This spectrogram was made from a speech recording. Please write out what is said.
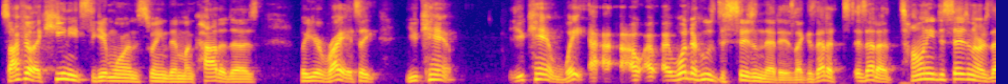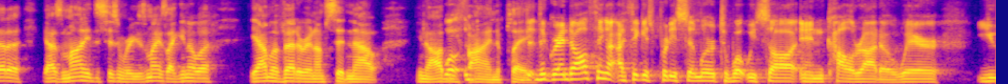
So I feel like he needs to get more in the swing than Moncada does. But you're right. It's like you can't you can't wait. I, I, I wonder whose decision that is. Like, is that a is that a Tony decision or is that a Yasmani decision where Yasmani's like, you know what? Yeah, I'm a veteran. I'm sitting out. You know, I'll Well, be fine to play. The, the Grandal thing, I think, is pretty similar to what we saw in Colorado, where you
